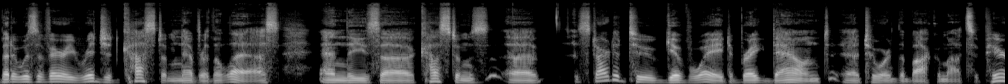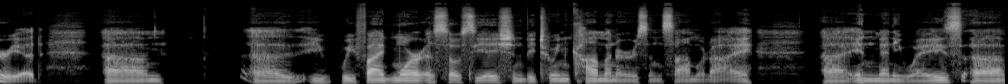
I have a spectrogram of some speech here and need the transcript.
but it was a very rigid custom nevertheless. And these uh, customs uh, started to give way, to break down t- uh, toward the Bakumatsu period. Um, uh, we find more association between commoners and samurai uh, in many ways. Uh,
